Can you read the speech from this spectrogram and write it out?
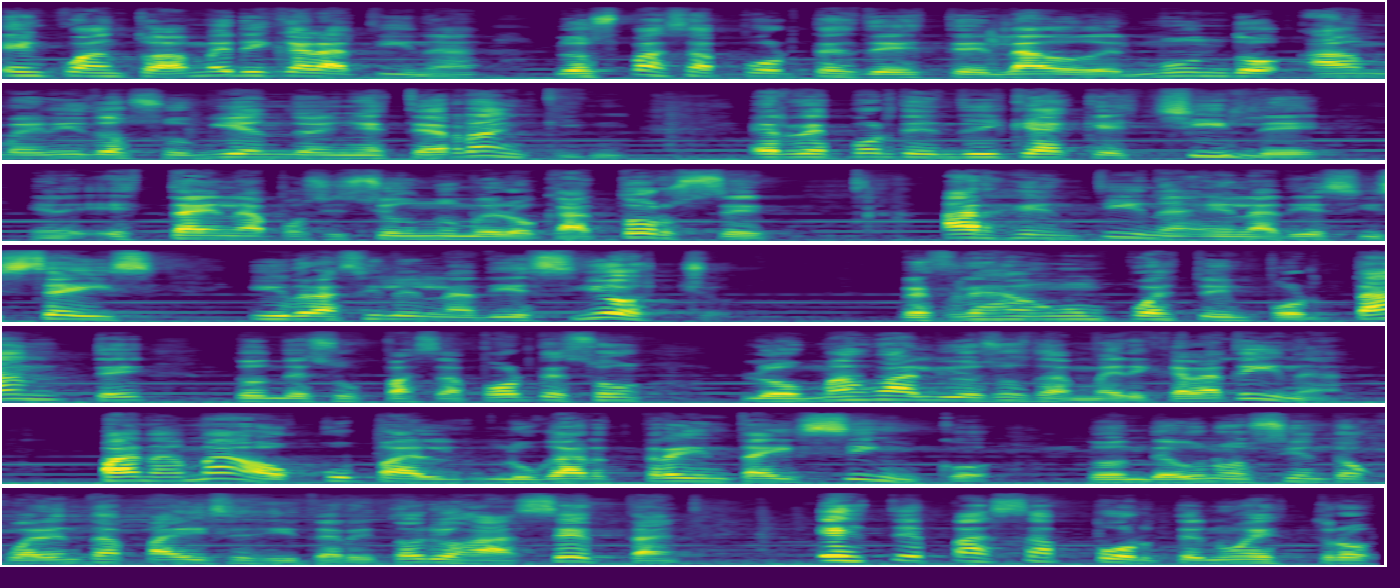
En cuanto a América Latina, los pasaportes de este lado del mundo han venido subiendo en este ranking. El reporte indica que Chile eh, está en la posición número 14, Argentina en la 16 y Brasil en la 18 reflejan un puesto importante donde sus pasaportes son los más valiosos de América Latina. Panamá ocupa el lugar 35, donde unos 140 países y territorios aceptan este pasaporte nuestro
